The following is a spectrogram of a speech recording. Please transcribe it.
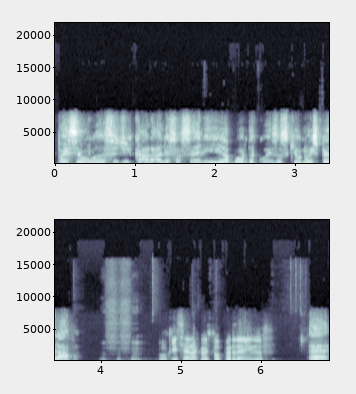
vai ser um lance de caralho, essa série aborda coisas que eu não esperava. o que será que eu estou perdendo? É,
